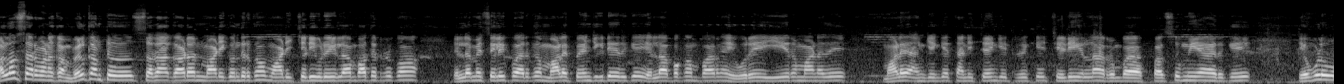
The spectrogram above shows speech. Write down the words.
ஹலோ சார் வணக்கம். வெல்கம் டு சதா கார்டன் மாடிக்கு வந்திருக்கோம். மாடி செடி கொடியெல்லாம் பார்த்துட்டு இருக்கோம் எல்லாமே செழிப்பாக இருக்குது மழை பெஞ்சிக்கிட்டே இருக்குது எல்லா பக்கம் பாருங்கள் ஒரே ஈரமானது. மழை அங்கங்கே தண்ணி தேங்கிட்டு இருக்குது செடிகள்லாம் ரொம்ப பசுமையாக இருக்குது எவ்வளவு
